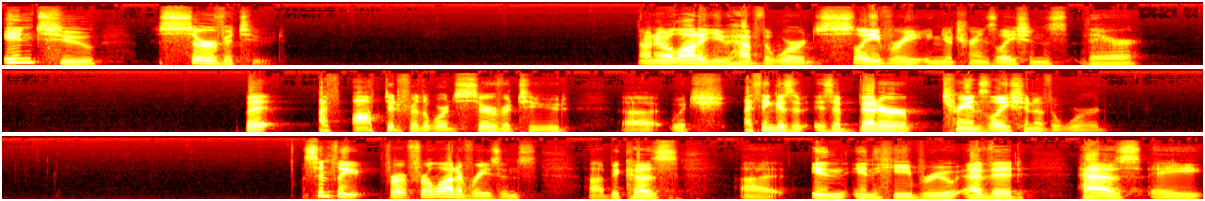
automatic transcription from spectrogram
into servitude. I know a lot of you have the word slavery in your translations there, but I've opted for the word servitude, uh, which I think is a, is a better translation of the word simply for, for a lot of reasons, uh, because uh, in, in Hebrew, Eved has a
